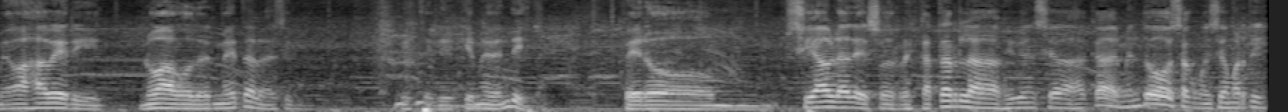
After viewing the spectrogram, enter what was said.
me vas a ver y no hago death metal, vas a decir, ¿viste que, me vendiste? Pero mm, si habla de eso, de rescatar las vivencias acá en Mendoza, como decía Martín.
